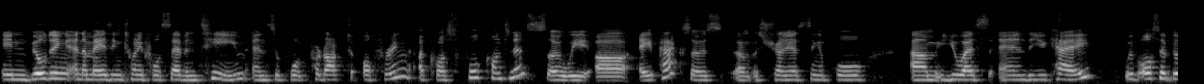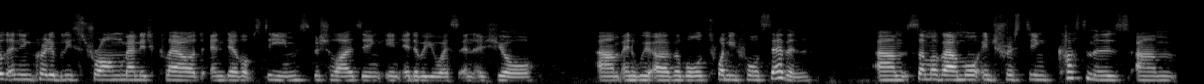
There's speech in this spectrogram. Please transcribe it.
In building an amazing 24-7 team and support product offering across four continents. So we are APAC, so um, Australia, Singapore, US, um, and the UK. We've also built an incredibly strong managed cloud and DevOps team specializing in AWS and Azure. Um, and we are available 24 seven. Um, some of our more interesting customers um,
